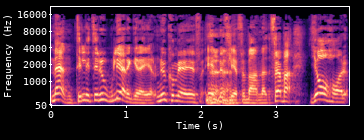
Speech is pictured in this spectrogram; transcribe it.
Men till lite roligare grejer. Nu kommer jag ju ännu fler förbannade. För jag bara, jag har,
